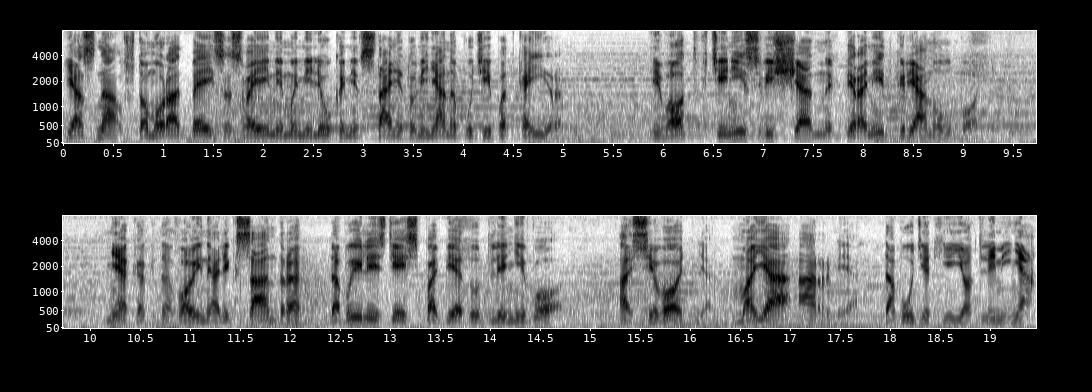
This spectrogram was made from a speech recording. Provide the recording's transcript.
Я знал, что Мурат Бей со своими мамилюками встанет у меня на пути под Каиром. И вот в тени священных пирамид грянул бой. Некогда воины Александра добыли здесь победу для него, а сегодня моя армия добудет ее для меня.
